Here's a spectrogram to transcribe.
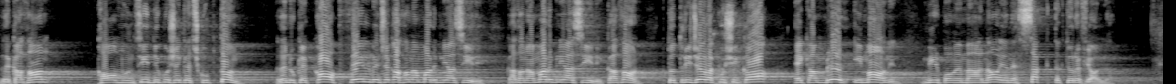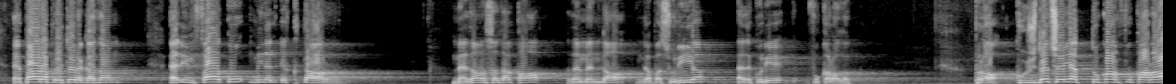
Dhe ka thanë, ka mundësi dikush e keqkupton dhe nuk e kap thelbin që ka thanë Amar ibn Jasiri. Ka thanë Amar ibn Jasiri, ka thanë, këto tri gjëra kush i ka, e ka mbledh imanin, mirëpo me mananë e saktë të këtyre fjalëve. E para prej tyre ka thanë, el infaku min el iktar, Me dhanë sadaka dhe me nda nga pasuria edhe kur je fukarallëk. Pra, kushdo që jep tu kanë fukara,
